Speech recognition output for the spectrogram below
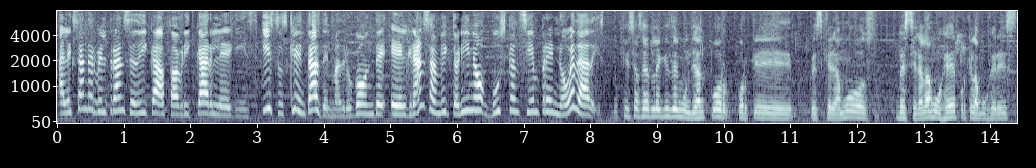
Alexander Beltrán se dedica a fabricar leggings y sus clientas del madrugón de El Gran San Victorino buscan siempre novedades. Yo quise hacer leggings del mundial por, porque pues queríamos vestir a la mujer, porque la mujer es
